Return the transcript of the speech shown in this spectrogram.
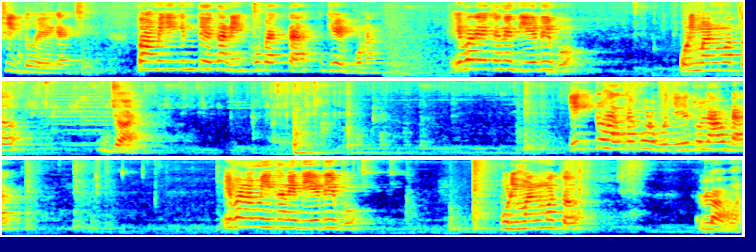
সিদ্ধ হয়ে গেছে। তো আমি কিন্তু এখানে খুব একটা ঘেটবো না। এবারে এখানে দিয়ে দেব পরিমাণ মতো জল। একটু হালকা করব যেহেতু লাউ ডাল। এবার আমি এখানে দিয়ে দেব পরিমাণ মতো লবণ।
